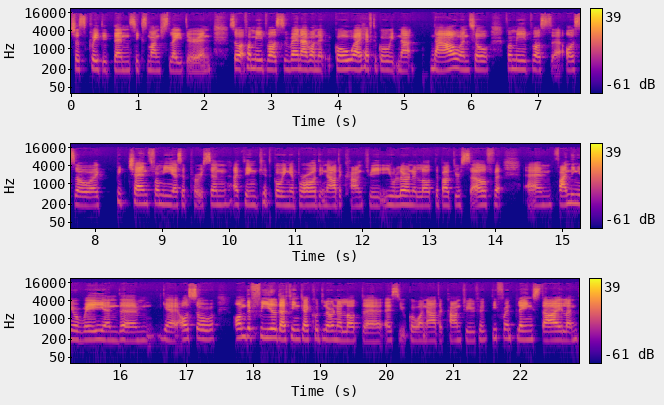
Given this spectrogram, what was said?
just quit it then six months later. And so for me, it was when I want to go, I have to go it now now and so for me it was uh, also a big chance for me as a person. I think going abroad in other country, you learn a lot about yourself, um, finding your way, and um, yeah, also on the field, I think I could learn a lot uh, as you go another country with a different playing style and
